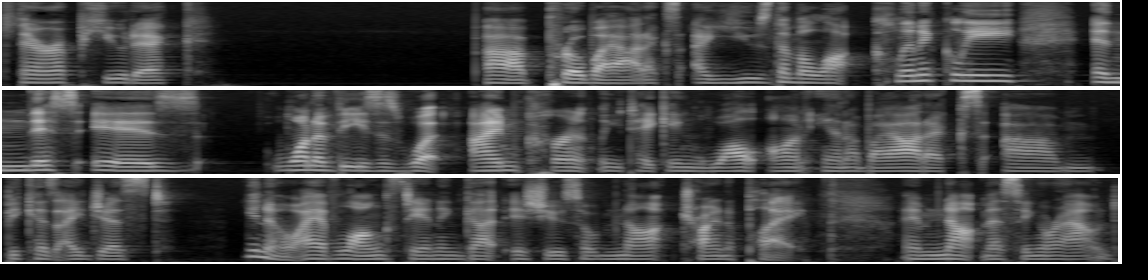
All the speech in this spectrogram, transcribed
therapeutic uh, probiotics. I use them a lot clinically, and this is one of these is what I'm currently taking while on antibiotics um, because I just, you know, I have long-standing gut issues, so I'm not trying to play. I am not messing around.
